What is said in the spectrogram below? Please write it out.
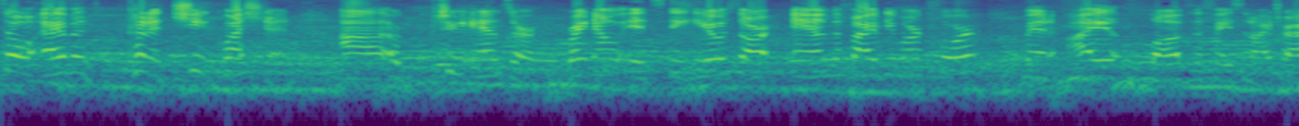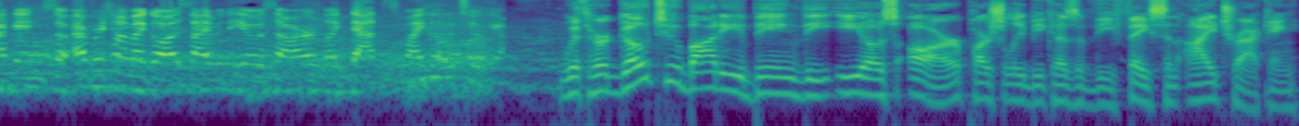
so I have a kind of cheat question, uh, cheat answer. Right now, it's the EOS R and the 5D Mark IV. Man, I love the face and eye tracking. So every time I go outside with the EOS R, like that's my go-to camera. With her go to body being the EOS R, partially because of the face and eye tracking,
